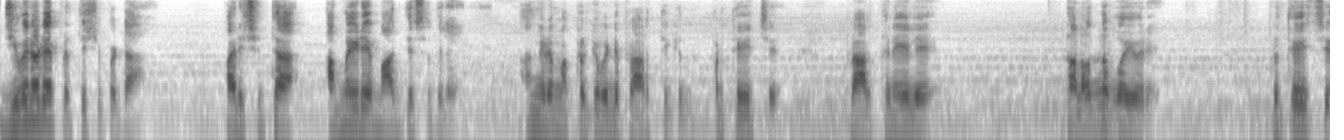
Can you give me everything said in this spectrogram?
ജീവനോടെ പ്രത്യക്ഷപ്പെട്ട പരിശുദ്ധ അമ്മയുടെ മാധ്യസ്ഥത്തിൽ അങ്ങയുടെ മക്കൾക്ക് വേണ്ടി പ്രാർത്ഥിക്കുന്നു. പ്രത്യേകിച്ച് പ്രാർത്ഥനയിൽ തളർന്നു പോയവരെ. പ്രത്യേകിച്ച്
